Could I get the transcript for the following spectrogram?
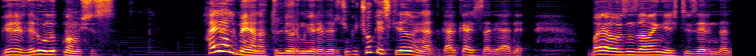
Görevleri unutmamışız. Hayal meyal hatırlıyorum görevleri. Çünkü çok eskiden oynardık arkadaşlar yani. Bayağı uzun zaman geçti üzerinden.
